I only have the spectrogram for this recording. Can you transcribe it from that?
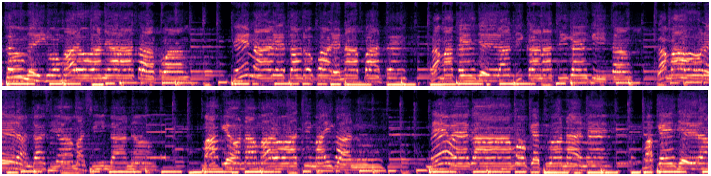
kakaumeilo marowani aratakwa kenale tandokwale napate kamakenjela ndikanatigengita kamaholela ndasia masindano makeona marowati maiganu newega moketuonane makenjela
